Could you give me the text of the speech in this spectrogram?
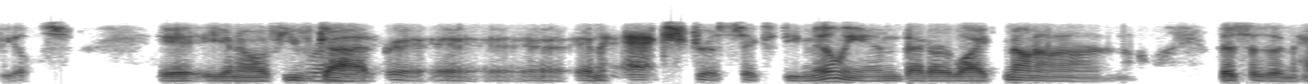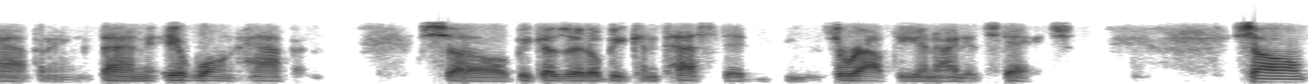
feels. It, you know, if you've right. got a, a, an extra 60 million that are like, no, no, no, no, no, this isn't happening, then it won't happen. So because it'll be contested throughout the United States. So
